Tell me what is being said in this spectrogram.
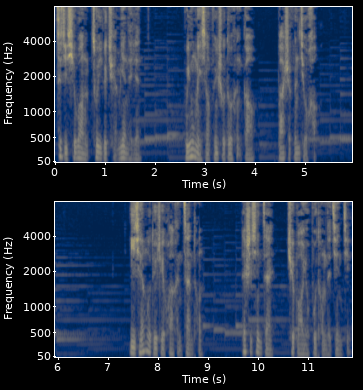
自己希望做一个全面的人，不用每项分数都很高，八十分就好。以前我对这话很赞同，但是现在却抱有不同的见解。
